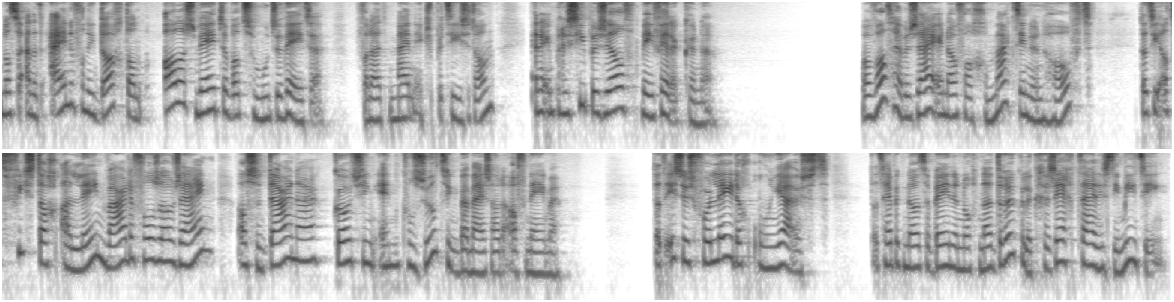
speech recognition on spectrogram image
omdat ze aan het einde van die dag dan alles weten wat ze moeten weten, vanuit mijn expertise dan, en er in principe zelf mee verder kunnen. Maar wat hebben zij er nou van gemaakt in hun hoofd dat die adviesdag alleen waardevol zou zijn als ze daarna coaching en consulting bij mij zouden afnemen? Dat is dus volledig onjuist. Dat heb ik nota bene nog nadrukkelijk gezegd tijdens die meeting.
